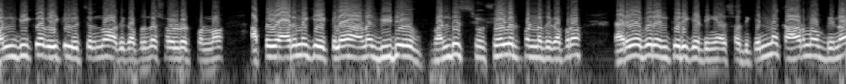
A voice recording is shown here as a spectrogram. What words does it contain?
ஒன் வீக்கா வெஹிக்கிள் வச்சிருந்தோம். அதுக்கப்புறம் தான் ஷோல்டர் பண்ணோம். அப்ப யாருமே கேட்கல ஆனா வீடியோ வண்டி ஷோல்டர் பண்ணதுக்கு அப்புறம் நிறைய பேர் என்கொயரி கேட்டீங்க. ஸோ அதுக்கு என்ன காரணம் அப்படின்னா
